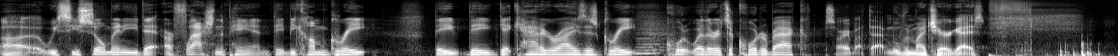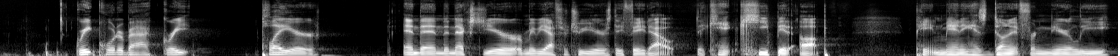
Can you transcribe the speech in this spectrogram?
uh, we see so many that are flash in the pan. They become great. They they get categorized as great, whether it's a quarterback. Sorry about that. Moving my chair, guys. Great quarterback, great player, and then the next year or maybe after two years they fade out. They can't keep it up. Peyton Manning has done it for nearly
